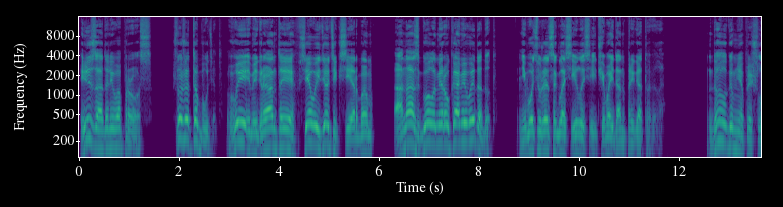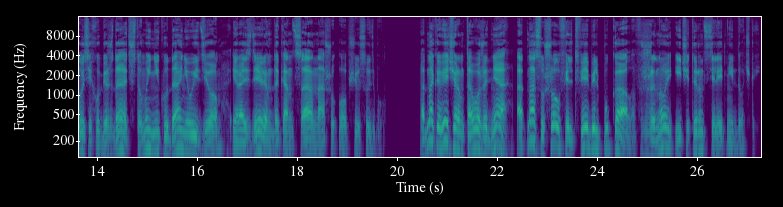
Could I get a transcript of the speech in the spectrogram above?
и задали вопрос. «Что же это будет? Вы, эмигранты, все уйдете к сербам, а нас голыми руками выдадут?» Небось, уже согласилась и чемайдан приготовила. Долго мне пришлось их убеждать, что мы никуда не уйдем и разделим до конца нашу общую судьбу. Однако вечером того же дня от нас ушел фельдфебель Пукалов с женой и 14-летней дочкой.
